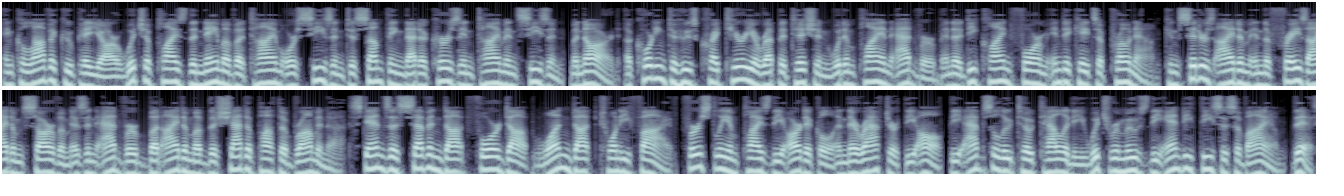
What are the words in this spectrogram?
and kalavakupayar which applies the name of a time or season to something that occurs in time and season. Menard according to whose criteria repetition would imply an adverb and a declined form indicates a pronoun considers idam in the phrase idam sarvam as an adverb but idam of the Shatapatha Brahmana stanza 7.4.1.25 firstly implies the article and thereafter the all, the absolute totality which removes the antithesis of ayam this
